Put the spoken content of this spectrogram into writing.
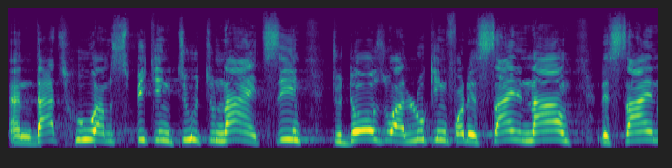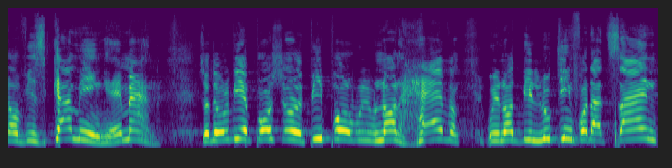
And that's who I'm speaking to tonight. See, to those who are looking for the sign now, the sign of his coming. Amen. So there will be a portion of the people will not have, will not be looking for that sign.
